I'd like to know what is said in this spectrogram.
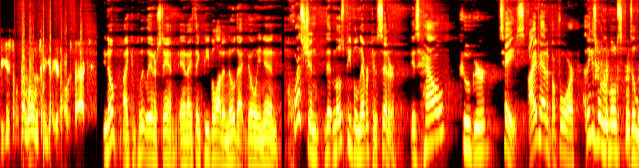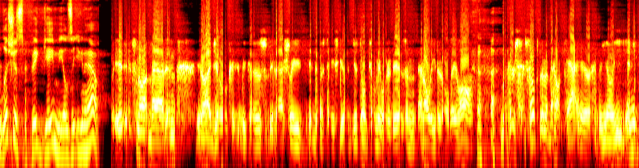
you just don't come home until you got your dogs back. You know, I completely understand. And I think people ought to know that going in. Question that most people never consider is how cougar tastes. I've had it before. I think it's one of the most delicious big game meals that you can have. It, it's not bad, and you know I joke because it actually it does taste good. Just don't tell me what it is, and, and I'll eat it all day long. but there's something about cat hair, you know, and you,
